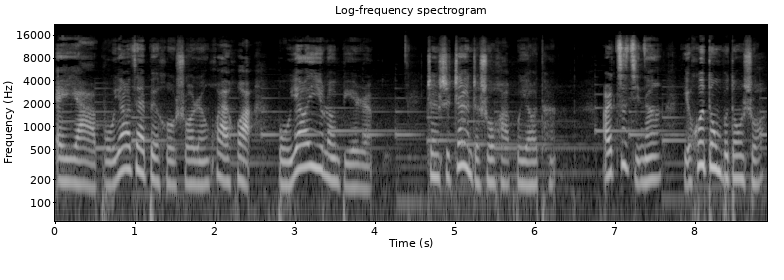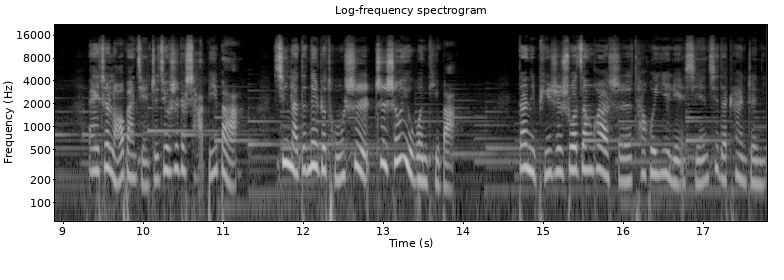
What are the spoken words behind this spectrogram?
哎呀，不要在背后说人坏话，不要议论别人，真是站着说话不腰疼。”而自己呢，也会动不动说：“哎，这老板简直就是个傻逼吧。”新来的那个同事智商有问题吧？当你平时说脏话时，他会一脸嫌弃地看着你。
